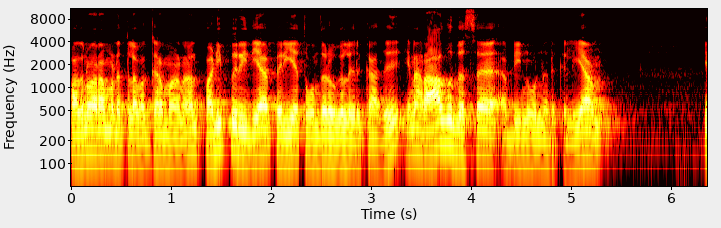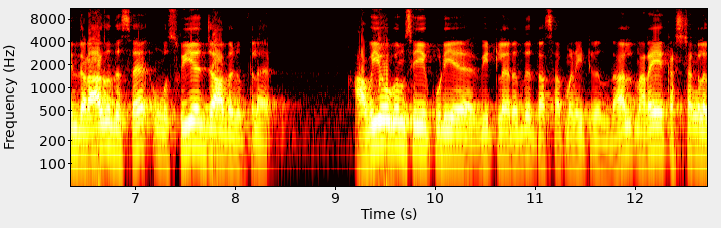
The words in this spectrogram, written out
பதினோராம் இடத்துல வக்கரமானால் படிப்பு ரீதியாக பெரிய தொந்தரவுகள் இருக்காது. ஏன்னா ராகு தசை அப்படின்னு ஒன்று இருக்கு இல்லையா? இந்த ராகு தசை உங்கள் சுய ஜாதகத்தில் அவயோகம் செய்யக்கூடிய வீட்டில் இருந்து தசை பண்ணிட்டு இருந்தால் நிறைய கஷ்டங்களை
